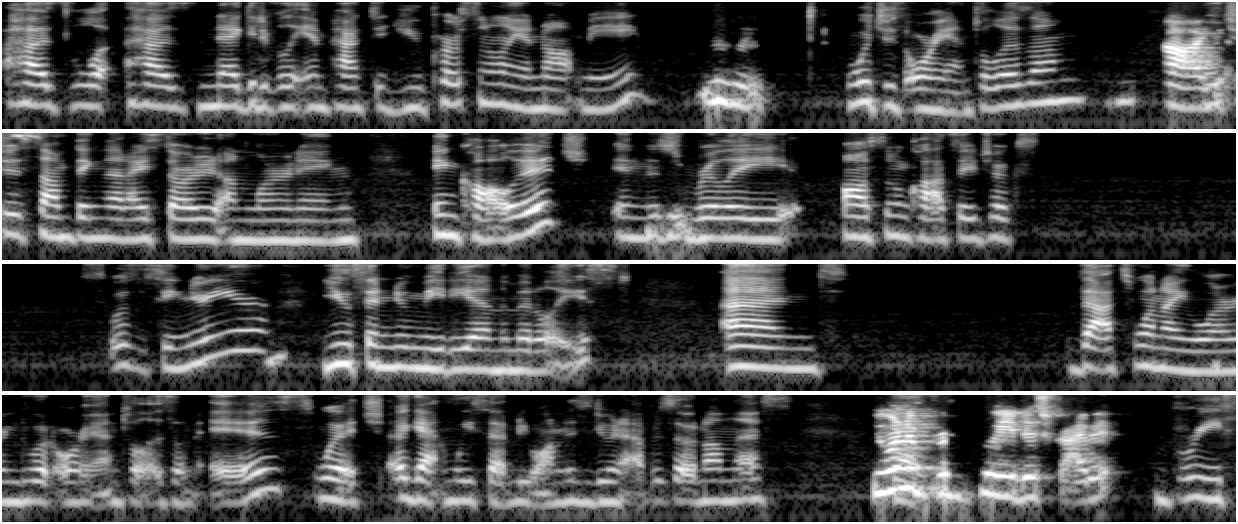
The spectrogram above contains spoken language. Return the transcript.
has has negatively impacted you personally and not me, mm-hmm. which is Orientalism, uh, which yes. is something that I started unlearning in college in this mm-hmm. really awesome class I took. Was it senior year? Youth and New Media in the Middle East, and that's when I learned what Orientalism is. Which again, we said we wanted to do an episode on this you want to briefly describe it? Brief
